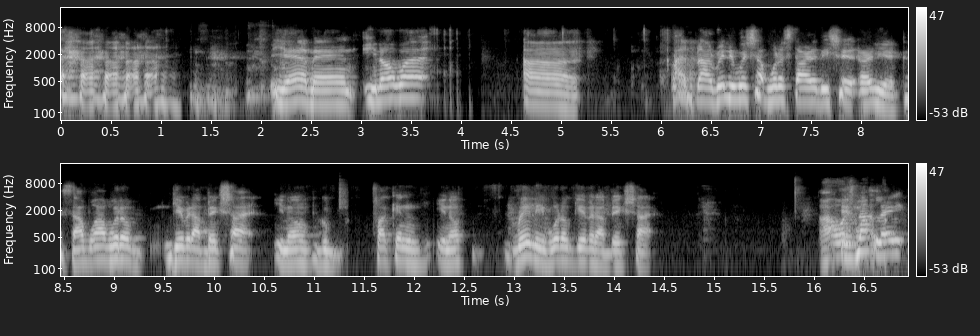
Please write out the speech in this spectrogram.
yeah, man. You know what? Uh, I, I really wish I would have started this shit earlier because I, I would have give it a big shot. You know, fucking, you know, really would have give it a big shot. I always It's not late.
